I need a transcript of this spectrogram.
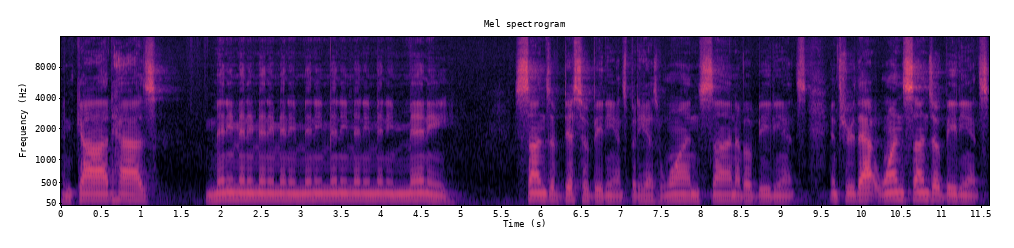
and God has many, many, many, many, many, many, many, many, many sons of disobedience, but he has one son of obedience. And through that one son's obedience,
